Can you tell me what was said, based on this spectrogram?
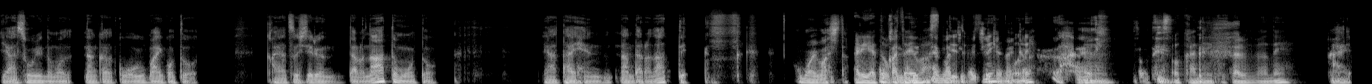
いや、そういうのもなんかこう、うまいこと開発してるんだろうなと思うと、いや、大変なんだろうなって 思いました。ありがとうございますお金絶対間違えちゃいね。はい、うんそうです。お金かかるわね。はい。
